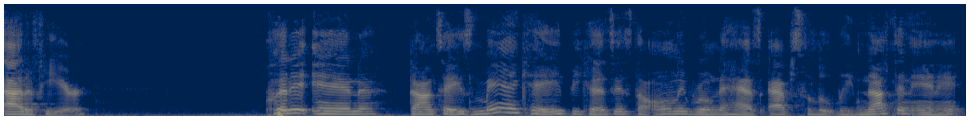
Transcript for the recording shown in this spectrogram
out of here, put it in Dante's man cave because it's the only room that has absolutely nothing in it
